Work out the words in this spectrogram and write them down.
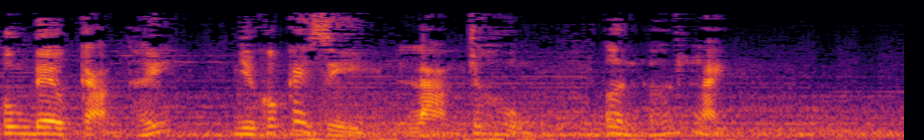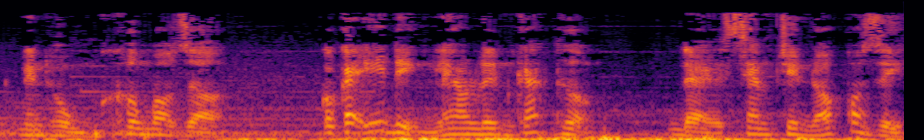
Hùng đều cảm thấy như có cái gì làm cho Hùng ơn ớn lạnh nên Hùng không bao giờ có cái ý định leo lên gác thượng để xem trên đó có gì.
